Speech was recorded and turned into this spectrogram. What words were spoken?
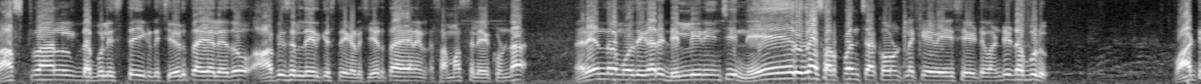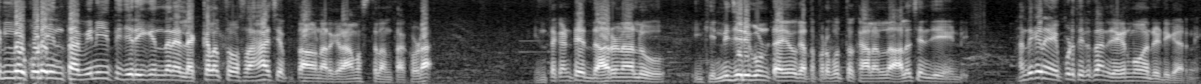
రాష్ట్రానికి డబ్బులు ఇస్తే ఇక్కడ చేరుతాయో లేదో ఆఫీసుల దగ్గరికి ఇస్తే ఇక్కడ చేరుతాయనే సమస్య లేకుండా నరేంద్ర మోదీ గారు ఢిల్లీ నుంచి నేరుగా సర్పంచ్ అకౌంట్లకే వేసేటువంటి డబ్బులు. వాటిల్లో కూడా ఇంత అవినీతి జరిగిందనే లెక్కలతో సహా చెప్తా ఉన్నారు గ్రామస్తులంతా కూడా. ఇంతకంటే దారుణాలు ఇంకెన్ని జరిగి ఉంటాయో గత ప్రభుత్వ కాలంలో ఆలోచన చేయండి. అందుకే నేను ఎప్పుడు తిడతాను జగన్మోహన్ రెడ్డి గారిని.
